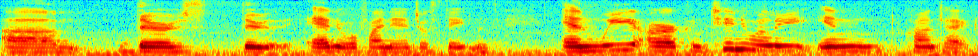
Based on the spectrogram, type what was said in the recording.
Um, there's their annual financial statements. And we are continually in contact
